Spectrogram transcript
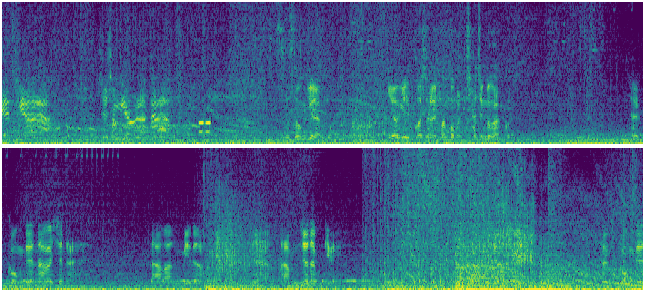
예피하라. 지성기가 올랐다. 수송기라고. 여길 벗어날 방법을 찾은 것 같군. 특공대 나가시다. 믿어. 자, 남자답게. 특공대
